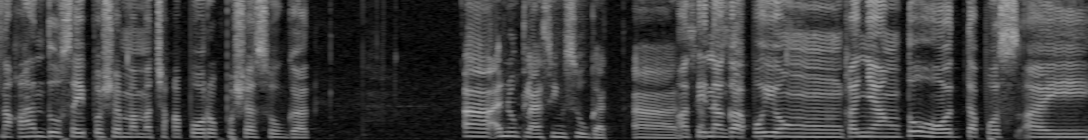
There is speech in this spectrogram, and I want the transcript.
Nakahandusay po siya ma'am at saka puro po siya sugat. Ah, anong klasing sugat? Ah, At tinaga po yung kanyang tuhod tapos ay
